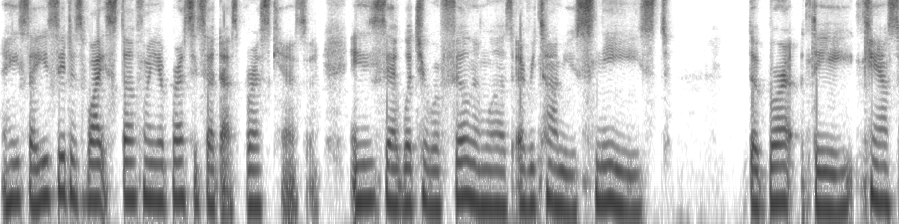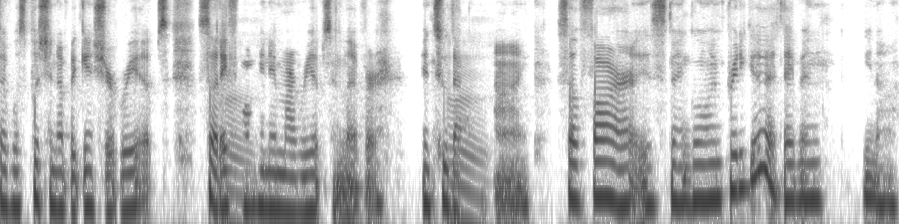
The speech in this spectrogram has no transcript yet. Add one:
and he said, You see this white stuff on your breast? He said, That's breast cancer. And he said, What you were feeling was every time you sneezed, the bre- the cancer was pushing up against your ribs. So they mm. formed in my ribs and liver in 2009. Mm. So far, it's been going pretty good. They've been, you know,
